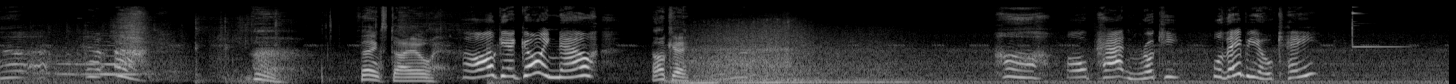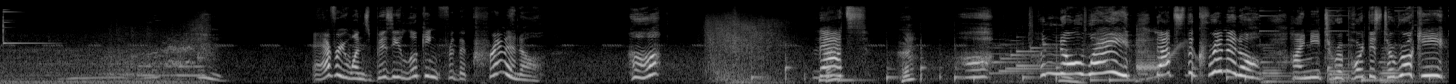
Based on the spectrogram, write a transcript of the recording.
Uh, uh, hmm. Thanks, Dio. I'll get going now. Okay. Oh, Pat and Rookie, will they be okay? Everyone's busy looking for the criminal. Huh? That's. Huh? Oh, no way! That's the criminal! I need to report this to Rookie!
